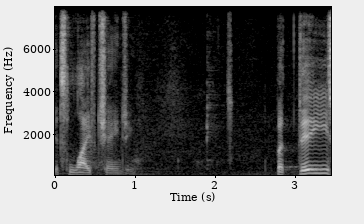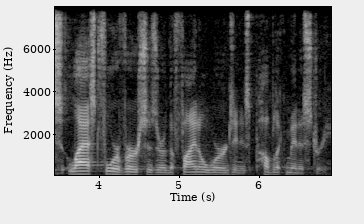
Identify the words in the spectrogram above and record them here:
it's life changing. But these last four verses are the final words in his public ministry.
